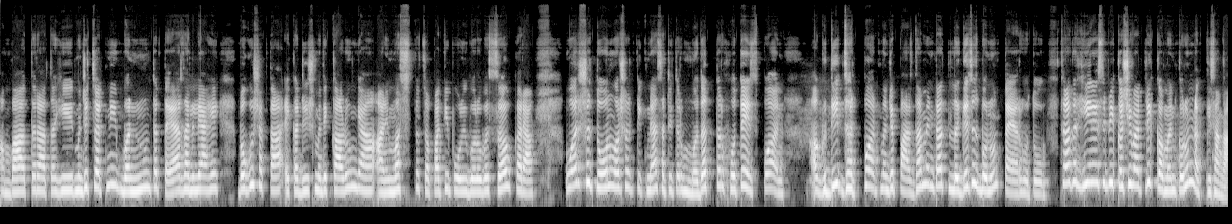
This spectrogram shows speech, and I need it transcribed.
आंबा तर आता ही म्हणजे चटणी बनवून तर तयार झालेली आहे. बघू शकता एका डिशमध्ये काढून घ्या आणि मस्त चपाती पोळीबरोबर सर्व करा. वर्ष दोन वर्ष टिकण्यासाठी तर मदत तर होतेच पण अगदी झटपट म्हणजे पाच दहा मिनटात लगेचच बनवून तयार होतो. चला तर ही रेसिपी कशी वाटली कमेंट करून नक्की सांगा.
